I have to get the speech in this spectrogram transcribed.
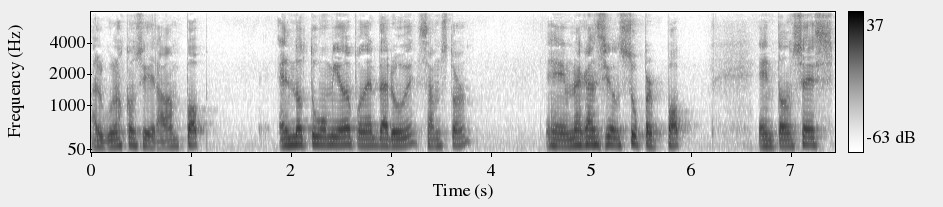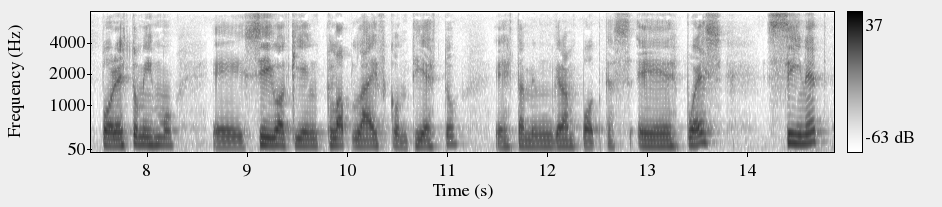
algunos consideraban pop. Él no tuvo miedo de poner Darude, Sandstorm, eh, una canción super pop. Entonces, por esto mismo, eh, sigo aquí en Club Life con Tiesto. Es también un gran podcast. Eh, después, CNET,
